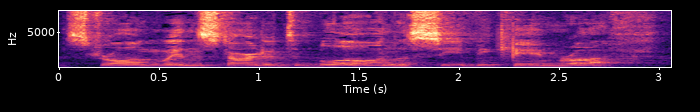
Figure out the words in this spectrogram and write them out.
A strong wind started to blow, and the sea became rough.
